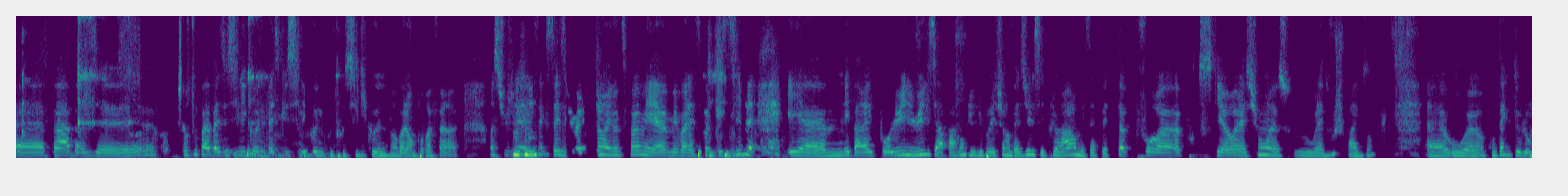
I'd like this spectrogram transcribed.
euh, pas à base, euh, surtout pas à base de silicone parce que silicone contre silicone. Enfin voilà, on pourrait faire un sujet mm -hmm. sextoys une autre fois, mais euh, mais voilà, c'est pas possible. Et euh, et pareil pour l'huile, l'huile, ça par contre le lubrifiant à base d'huile, c'est plus rare, mais ça peut être top pour pour tout ce qui est relation sous la douche par exemple ou au contact de l'eau.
